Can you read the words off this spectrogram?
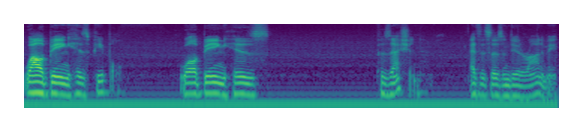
while being his people, while being his possession, as it says in Deuteronomy.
